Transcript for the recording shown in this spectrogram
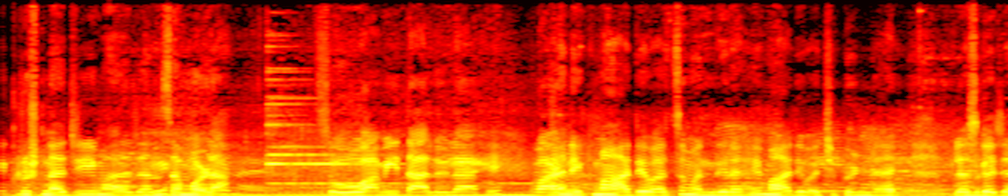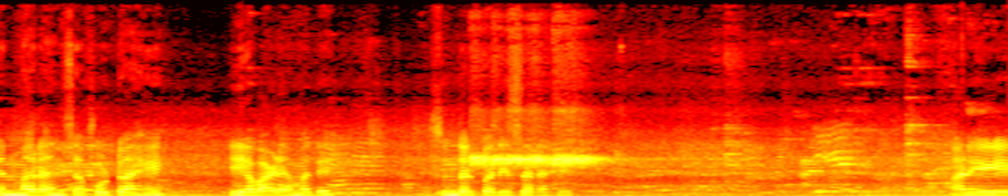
कृष्णाजी महाराजांचा मळा. सो आम्ही इथं आलेलो आहे. वाळण एक महादेवाचं मंदिर आहे. महादेवाची पिंड आहे. प्लस गजन महाराजांचा फोटो आहे या वाड्यामध्ये. सुंदर परिसर आहे. आणि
